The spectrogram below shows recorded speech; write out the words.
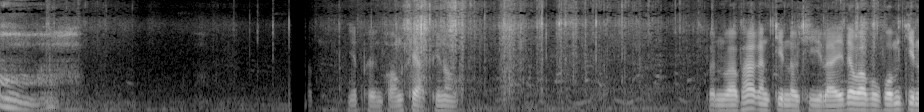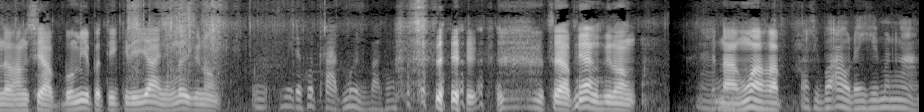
อืมเฮ็ดเพิงของแสบพี่น้องเป็นว่าพากันกินเราขี่ไหลแต่ว่าพวกผมกินแล้วหางแสบบ่มีปฏิกิริยาอย่างเลยพี่น้อง มีแต่คนถาดหมื่นบาทเนาะแสบแห้งพี่น้องเฮ็ดหนางัวครับอาสิบ่เอาได้เห็นมันงาม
